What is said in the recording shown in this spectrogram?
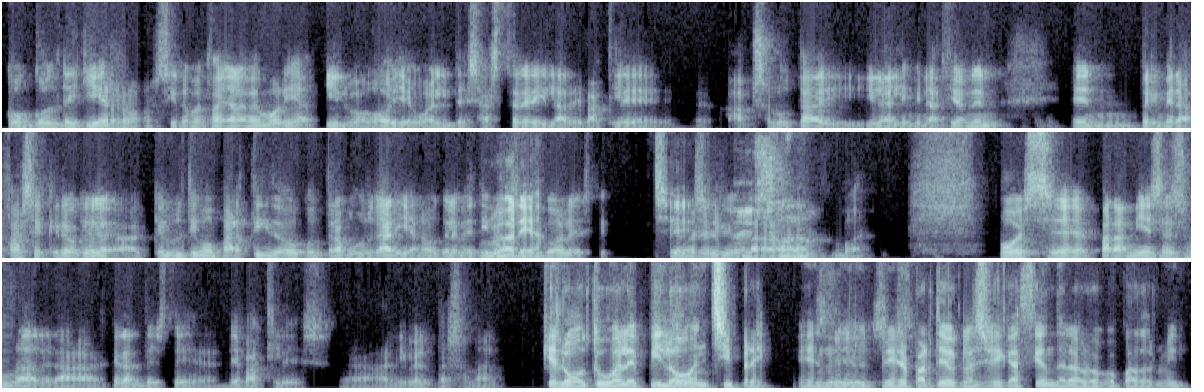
con gol de hierro, si no me falla la memoria, y luego llegó el desastre y la debacle absoluta y, y la eliminación en, en primera fase. Creo que aquel último partido contra Bulgaria, ¿no? Que le metimos Bulgaria. seis goles, que, Sí. que no sirvió para nada. Bueno, Pues eh, para mí esa es una de las grandes de- debacles a nivel personal. Que luego tuvo el epílogo en Chipre, en Sí, el sí, primer sí. partido de clasificación de la Eurocopa 2000,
